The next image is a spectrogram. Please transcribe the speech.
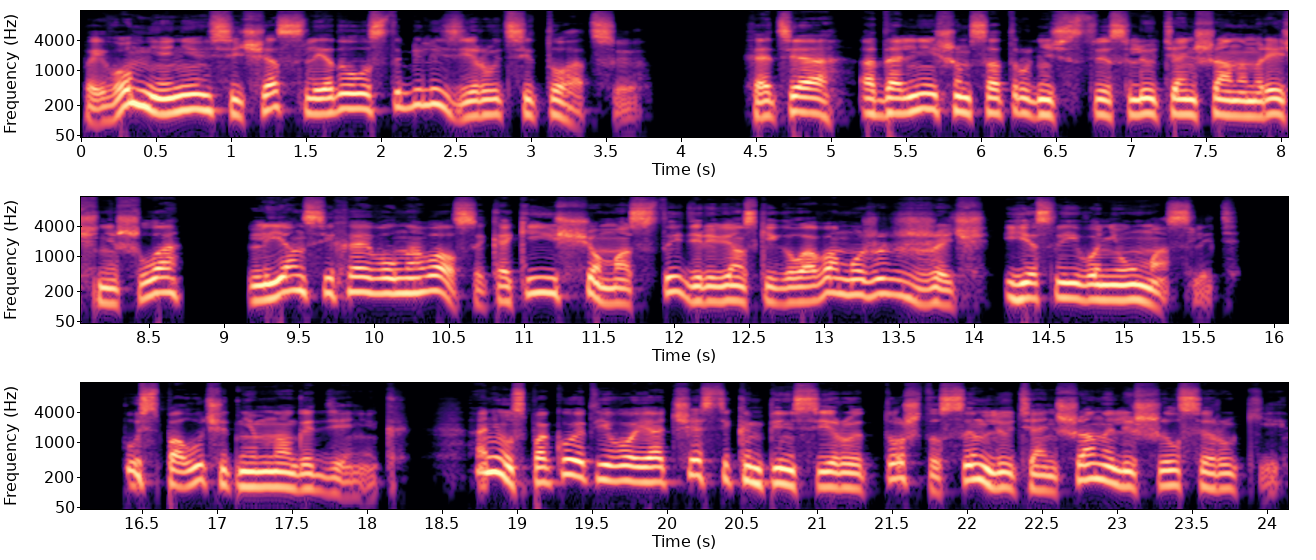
По его мнению, сейчас следовало стабилизировать ситуацию. Хотя о дальнейшем сотрудничестве с Лю Тяньшаном речь не шла, Льян Сихай волновался, какие еще мосты деревенский голова может сжечь, если его не умаслить. Пусть получит немного денег. Они успокоят его и отчасти компенсируют то, что сын Лю Тяньшана лишился руки.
